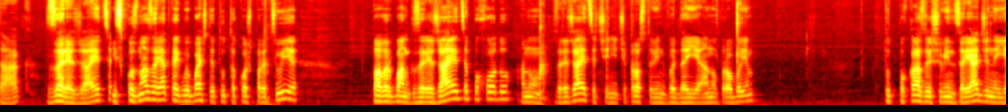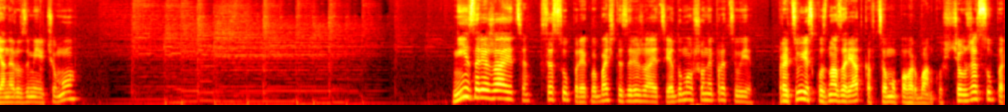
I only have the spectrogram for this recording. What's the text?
Так, заряджається. І сквозна зарядка, як ви бачите, тут також працює. Павербанк заряджається по ходу. Ану, заряджається чи ні? Чи просто він видає? Ану, пробуємо. Тут показує, що він заряджений, я не розумію чому. Ні, заряджається. Все супер. Як ви бачите, заряджається. Я думав, що не працює. Працює сквозна зарядка в цьому павербанку, що вже супер.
